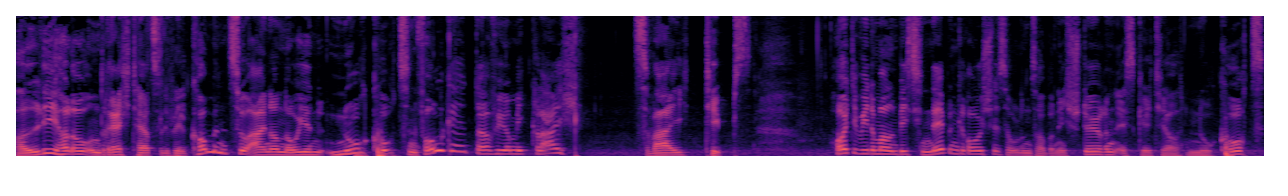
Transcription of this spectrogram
Hallo und recht herzlich willkommen zu einer neuen, nur kurzen Folge, dafür mit gleich zwei Tipps. Heute wieder mal ein bisschen Nebengeräusche, soll uns aber nicht stören, es geht ja nur kurz.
